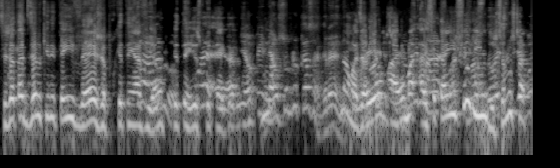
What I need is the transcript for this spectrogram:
Você já está dizendo que ele tem inveja porque tem claro, avião, porque tem isso, porque tem aquilo. É a minha opinião sobre o Casagrande. Não, mas aí, é, aí, é uma, aí você está inferindo. Você não sabe.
